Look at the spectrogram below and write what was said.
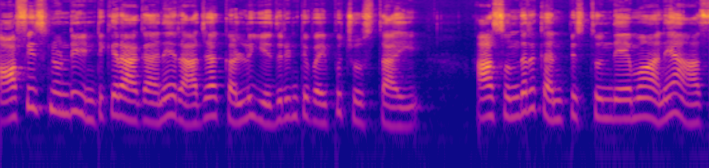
ఆఫీస్ నుండి ఇంటికి రాగానే రాజా కళ్ళు ఎదురింటి వైపు చూస్తాయి. ఆ సుందరి కనిపిస్తుందేమో అనే ఆశ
